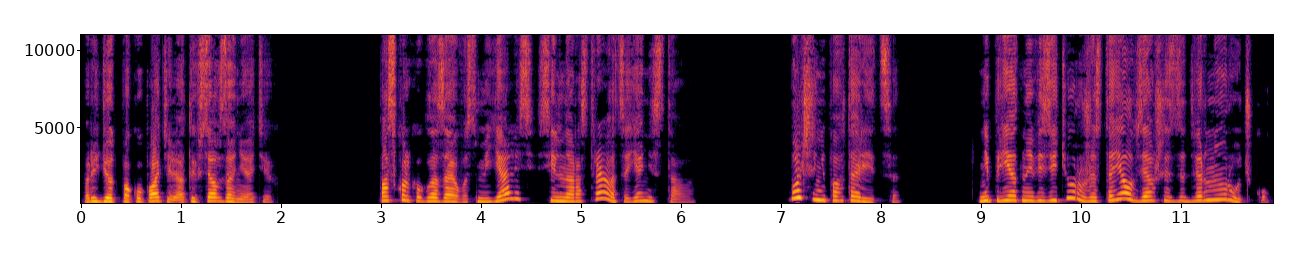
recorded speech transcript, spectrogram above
«Придет покупатель, а ты вся в занятиях. Поскольку глаза его смеялись, сильно расстраиваться я не стала. Больше не повторится. Неприятный визитер уже стоял, взявшись за дверную ручку,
